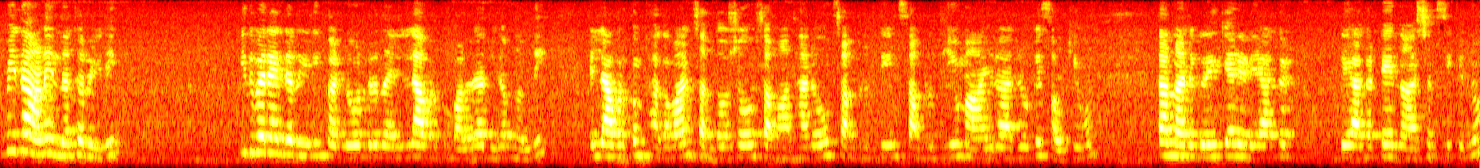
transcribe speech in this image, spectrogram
അപ്പൊ ഇതാണ് ഇന്നത്തെ റീഡിംഗ് ഇതുവരെ എന്റെ റീഡിംഗ് കണ്ടുകൊണ്ടിരുന്ന എല്ലാവർക്കും വളരെയധികം നന്ദി. എല്ലാവർക്കും ഭഗവാൻ സന്തോഷവും സമാധാനവും സംതൃപ്തിയും സമൃദ്ധിയും ആയുരാരോഗ്യ സൗഖ്യവും താൻ അനുഗ്രഹിക്കാൻ ഇടയാക്ക ഇടയാകട്ടെ എന്ന് ആശംസിക്കുന്നു.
